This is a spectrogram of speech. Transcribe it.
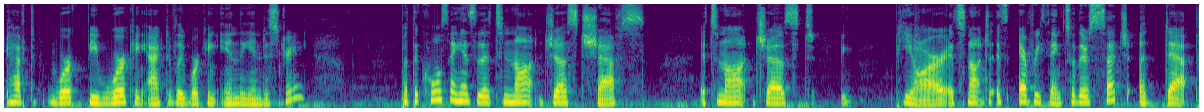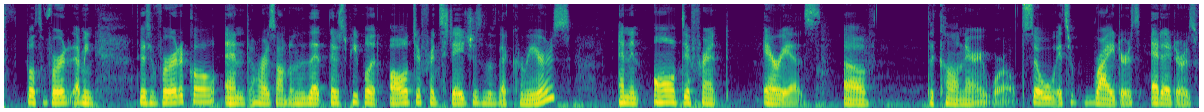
you have to work, be working actively working in the industry. But the cool thing is that it's not just chefs, it's not just PR, it's not it's everything. So there's such a depth, both vert. I mean, there's vertical and horizontal. That there's people at all different stages of their careers, and in all different areas of the culinary world. So it's writers, editors,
